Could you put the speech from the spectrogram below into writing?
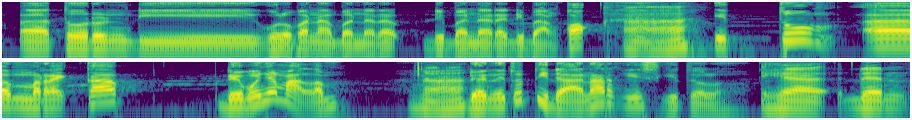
eh, turun di gue lupa nah, bandara di bandara di Bangkok. Ah. Itu eh, mereka demonya malam Ah. dan itu tidak anarkis gitu loh. Iya dan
